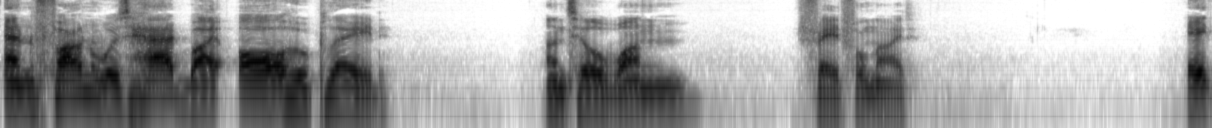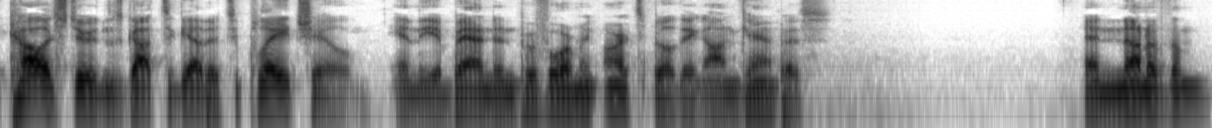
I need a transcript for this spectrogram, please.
And fun was had by all who played until one fateful night. Eight college students got together to play chill in the abandoned performing arts building on campus. And none of them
